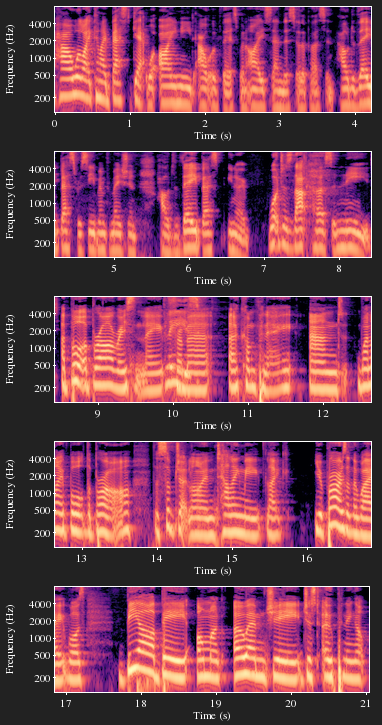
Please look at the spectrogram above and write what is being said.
How will I can I best get what I need out of this when I send this to the other person? How do they best receive information? How do they best, you know, what does that person need? I bought a bra recently Please. from a, a company, and when I bought the bra, the subject line telling me like your bra is on the way was BRB on my OMG, just opening up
